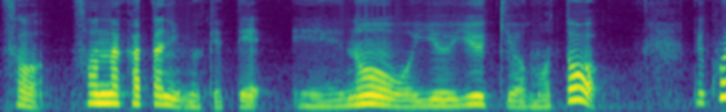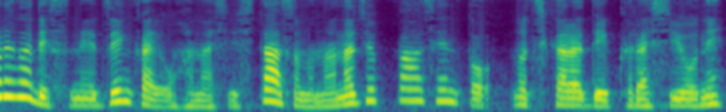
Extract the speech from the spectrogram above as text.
そう、そんな方に向けて、えー、ノーを言う勇気を持とう。で、これがですね、前回お話ししたその70%の力で暮らしをね、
